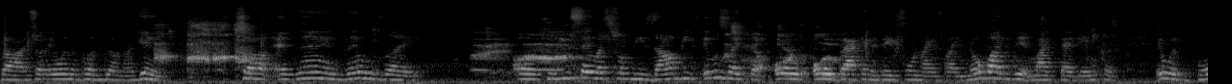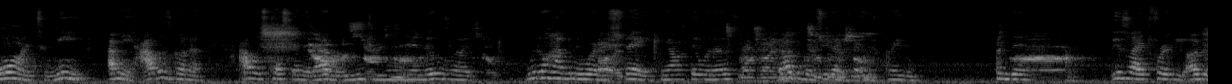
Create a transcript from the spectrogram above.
Guys, so they wasn't supposed to be on our game. So and then they was like. Oh, can you say what's from these zombies? It was like the old, old back in the day Fortnite. Like nobody didn't like that game because it was boring to me. I mean, I was gonna, I was testing it out on YouTube, and then it was like. We don't have anywhere to stay. Can y'all stay with us? Y'all have to go shoot that. something or It was something? crazy. And then it's like for the other,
